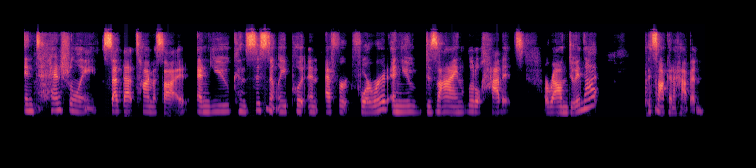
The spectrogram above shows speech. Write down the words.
intentionally set that time aside and you consistently put an effort forward and you design little habits around doing that, it's not going to happen.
